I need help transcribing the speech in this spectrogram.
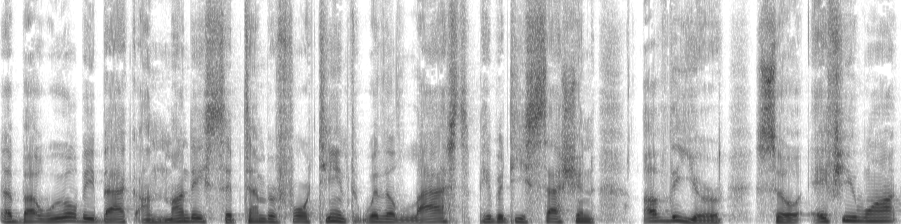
uh, but we will be back on Monday, September 14th with the last Paper Tea session of the year. So if you want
